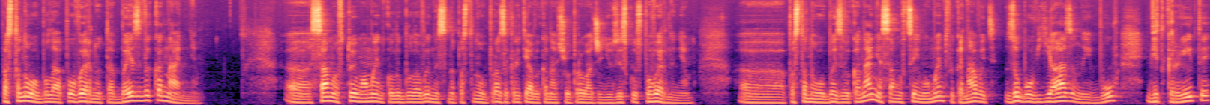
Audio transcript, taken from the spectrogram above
постанова була повернута без виконання, Е, Саме в той момент, коли була винесена постанова про закриття виконавчого провадження у зв'язку з поверненням е, постанови без виконання, саме в цей момент виконавець зобов'язаний був відкрити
